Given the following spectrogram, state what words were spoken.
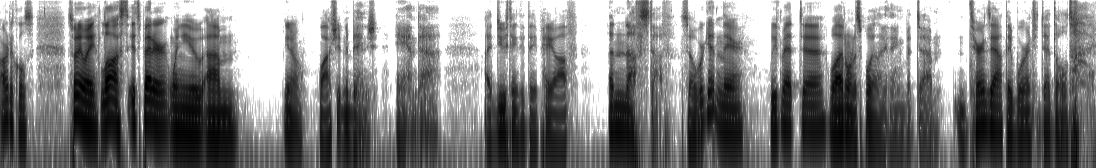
articles. So anyway, Lost. It's better when you um, you know watch it in a binge, and uh, I do think that they pay off enough stuff. So we're getting there. We've met, uh, well, I don't want to spoil anything, but um, it turns out they weren't dead the whole time.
